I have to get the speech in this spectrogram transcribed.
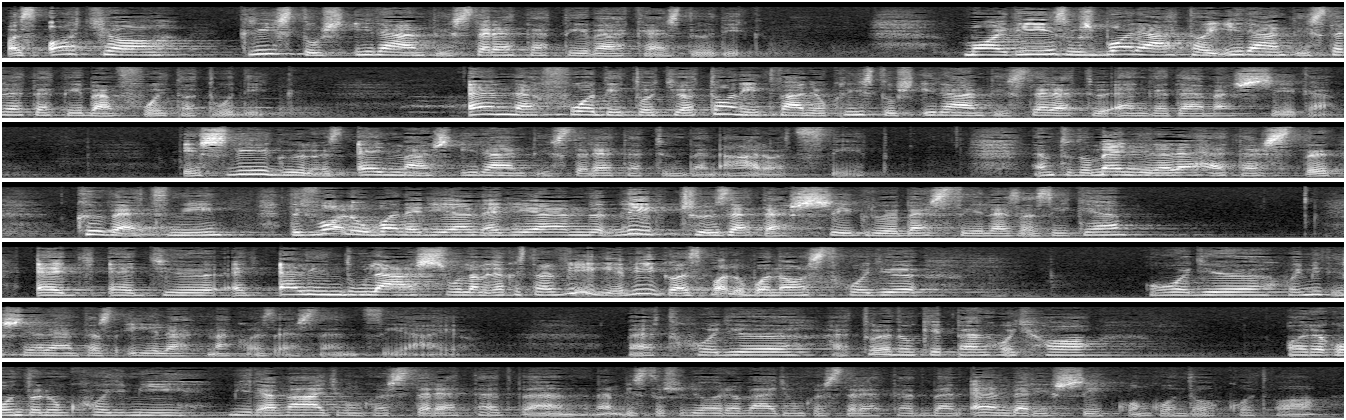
Az Atya Krisztus iránti szeretetével kezdődik. Majd Jézus barátai iránti szeretetében folytatódik. Ennek fordítottja a tanítványok Krisztus iránti szerető engedelmessége. És végül az egymás iránti szeretetünkben árad szét. Nem tudom, mennyire lehet ezt követni, de hogy valóban egy ilyen, egy ilyen lépcsőzetességről beszél ez az ige, egy, egy, egy elindulásról, aminek aztán a vége, vége az valóban azt, hogy, hogy, hogy mit is jelent az életnek az eszenciája. Mert hogy hát tulajdonképpen, hogyha arra gondolunk, hogy mi mire vágyunk a szeretetben, nem biztos, hogy arra vágyunk a szeretetben, emberiségkon gondolkodva,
